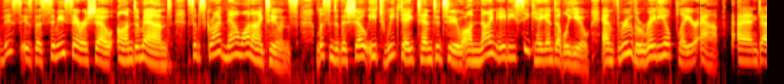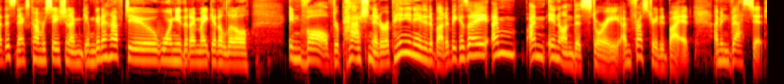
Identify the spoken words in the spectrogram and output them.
This is the Simi Sara Show on demand. Subscribe now on iTunes. Listen to the show each weekday 10 to 2 on 980 CKNW and through the Radio Player app. And uh, this next conversation, I'm, I'm going to have to warn you that I might get a little involved or passionate or opinionated about it because I, I'm I'm in on this story. I'm frustrated by it. I'm invested.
